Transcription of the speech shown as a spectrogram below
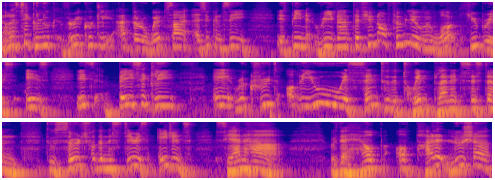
Now let's take a look very quickly at their website. As you can see, it's been revamped. If you're not familiar with what Hubris is, it's basically a recruit of the U is sent to the twin planet system to search for the mysterious agent Cyanha. With the help of pilot Lucia,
